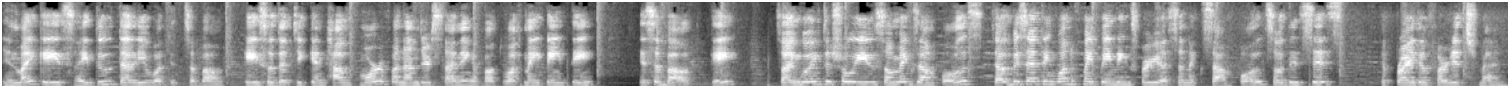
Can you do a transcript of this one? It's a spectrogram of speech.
in my case, I do tell you what it's about, okay? So that you can have more of an understanding about what my painting is about, okay? So I'm going to show you some examples. So I'll be setting one of my paintings for you as an example. So this is The Pride of a Rich Man,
